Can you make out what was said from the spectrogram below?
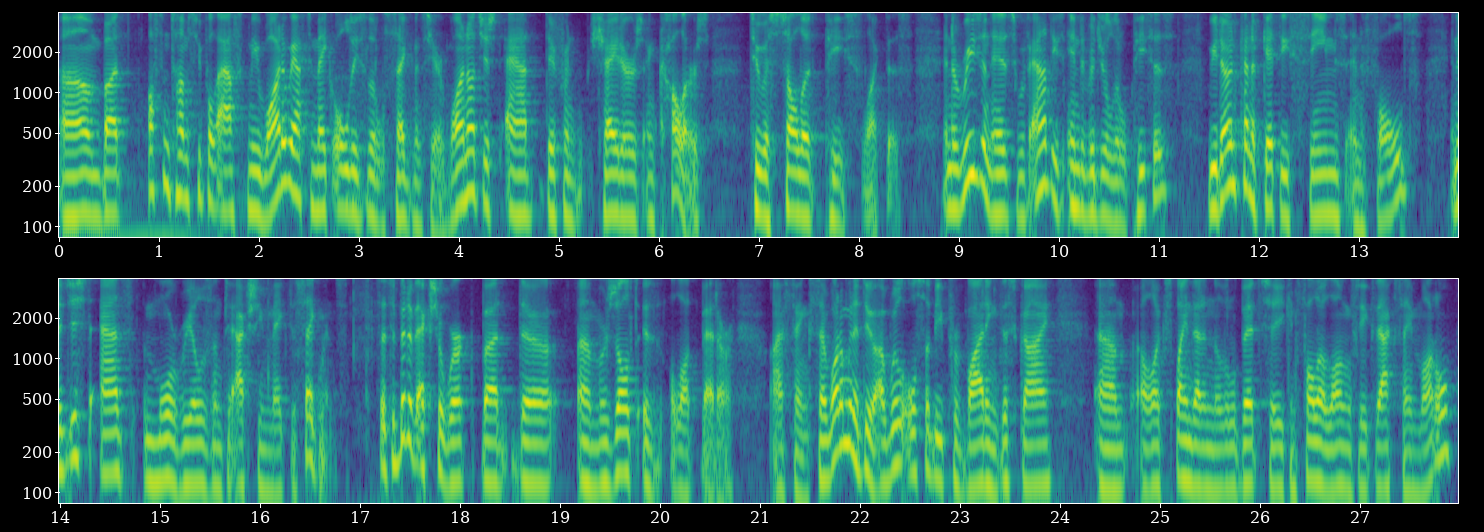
um, but oftentimes people ask me why do we have to make all these little segments here? Why not just add different shaders and colors to a solid piece like this? And the reason is without these individual little pieces we don't kind of get these seams and folds and it just adds more realism to actually make the segments. So it's a bit of extra work but the um, result is a lot better. I think. So what I'm going to do, I will also be providing this guy. Um, I'll explain that in a little bit so you can follow along with the exact same model.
